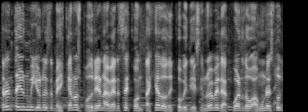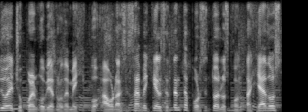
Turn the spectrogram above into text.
31 millones de mexicanos podrían haberse contagiado de COVID-19 de acuerdo a un estudio hecho por el gobierno de México. Ahora se sabe que el 70% de los contagiados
